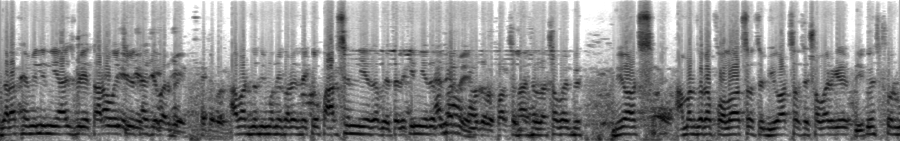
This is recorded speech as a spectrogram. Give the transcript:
যারা ফ্যামিলি নিয়ে আসবে তারাও এসে জি, পারবে জি, আবার যদি মনে করে যে কেউ পার্সেল নিয়ে যাবে তাহলে কি নিয়ে যেতে হ্যাঁ, পারবে? parcel নেওয়া মাশাআল্লাহ সবাই ভিউয়ার্স আমার যারা ফলোয়ার্স আছে ভিউয়ার্স আছে সবাইকে রিকোয়েস্ট করব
